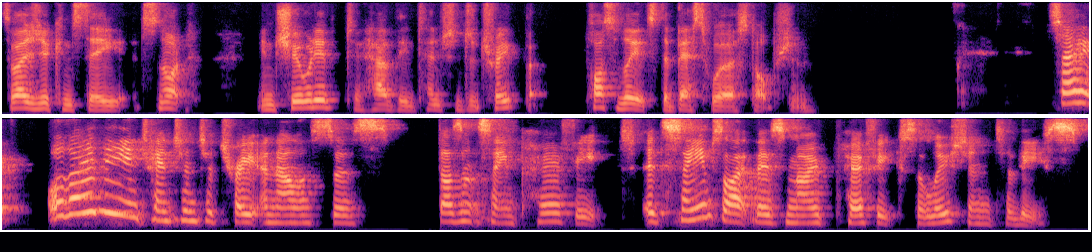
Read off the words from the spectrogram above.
So, as you can see, it's not intuitive to have the intention to treat, but possibly it's the best worst option. So, although the intention to treat analysis doesn't seem perfect, it seems like there's no perfect solution to this.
